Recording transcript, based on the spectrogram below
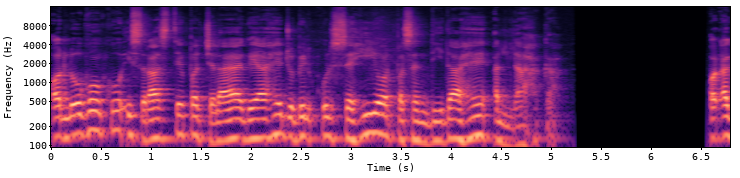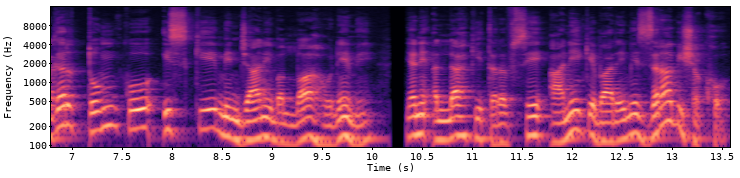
اور لوگوں کو اس راستے پر چلایا گیا ہے جو بالکل صحیح اور پسندیدہ ہے اللہ کا۔ اور اگر تم کو اس کے من جانب اللہ ہونے میں یعنی اللہ کی طرف سے آنے کے بارے میں ذرا بھی شک ہو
